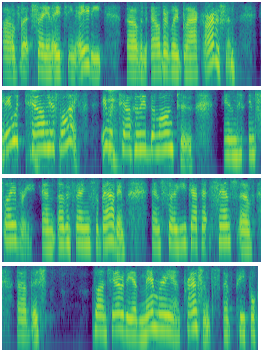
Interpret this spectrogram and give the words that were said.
of, let's say, in 1880, of an elderly black artisan, and it would tell his life. It would tell who he belonged to in in slavery and other things about him. And so you got that sense of of this longevity of memory and presence of people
